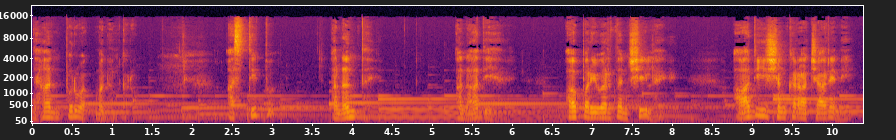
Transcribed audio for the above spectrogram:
ध्यान पूर्वक मनन करो। अस्तित्व अनंत है, अनादि है, अपरिवर्तनशील है। आदि शंकराचार्य ने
